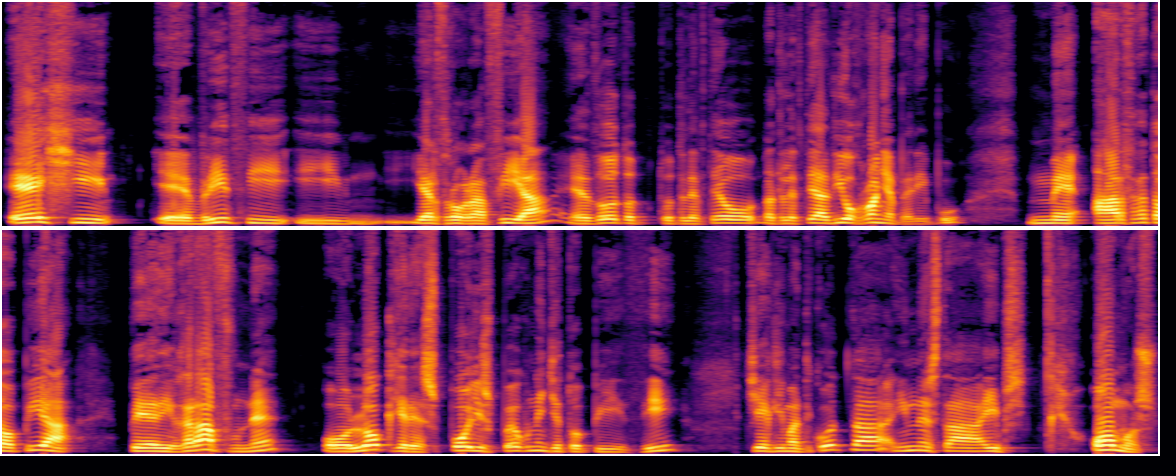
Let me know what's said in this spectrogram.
έχει ε, βρήθη η, η αρθρογραφία εδώ το, το τελευταίο, τα τελευταία δύο χρόνια περίπου με άρθρα τα οποία περιγράφουν ολόκληρες πόλεις που έχουν εγκαιτοποιηθεί και η εγκληματικότητα είναι στα ύψη. Όμως,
